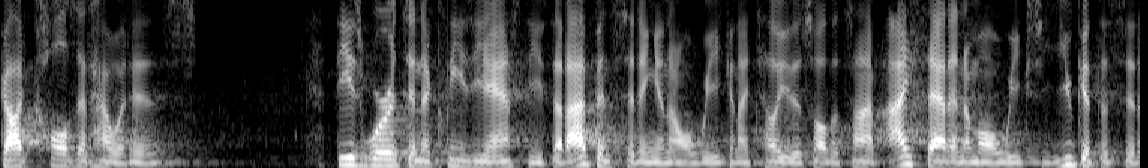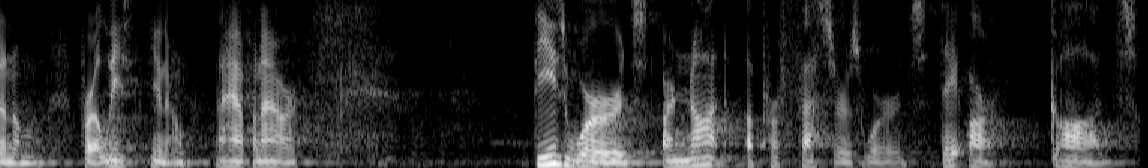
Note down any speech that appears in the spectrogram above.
God calls it how it is. These words in Ecclesiastes that I've been sitting in all week, and I tell you this all the time, I sat in them all week, so you get to sit in them for at least, you know, a half an hour. These words are not a professor's words, they are God's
